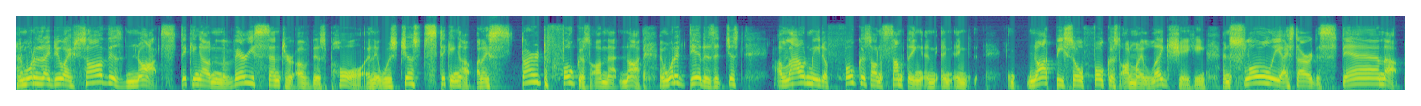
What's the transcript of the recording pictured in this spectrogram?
And what did I do? I saw this knot sticking out in the very center of this pole, and it was just sticking up. And I started to focus on that knot. And what it did is it just allowed me to focus on something and, and, and not be so focused on my leg shaking. And slowly I started to stand up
